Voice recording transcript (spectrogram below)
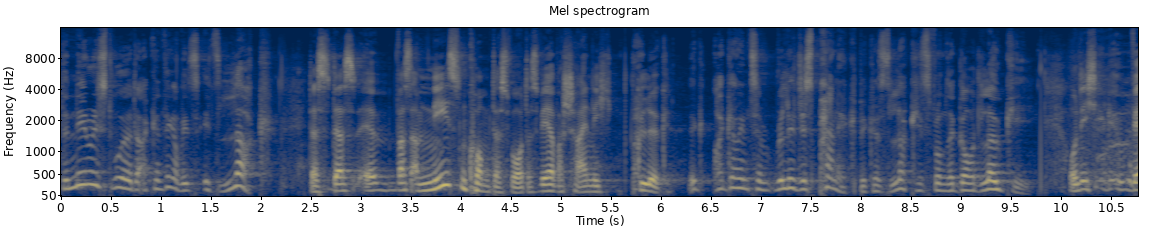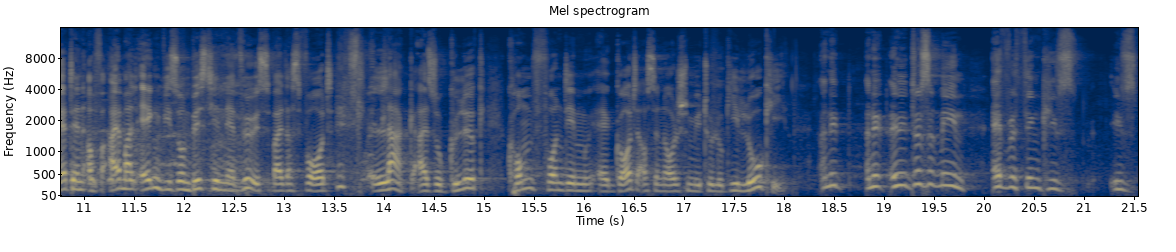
The nearest word I can think of is it's luck. Das, das, äh, was am nächsten kommt, das Wort, das wäre wahrscheinlich Glück. I go into religious panic because luck is from the god Loki. Und ich werde dann auf einmal irgendwie so ein bisschen nervös, weil das Wort Luck, also Glück, kommt von dem äh, Gott aus der nordischen Mythologie Loki. And it, and it, and it doesn't mean everything is, is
